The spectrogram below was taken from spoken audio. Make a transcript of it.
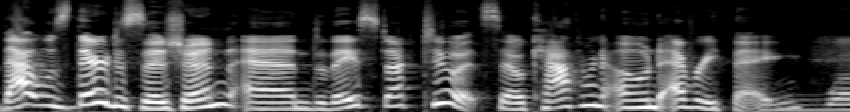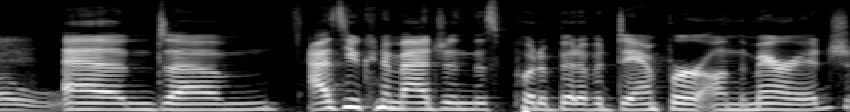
that was their decision, and they stuck to it. So Catherine owned everything. Whoa. And um, as you can imagine, this put a bit of a damper on the marriage.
